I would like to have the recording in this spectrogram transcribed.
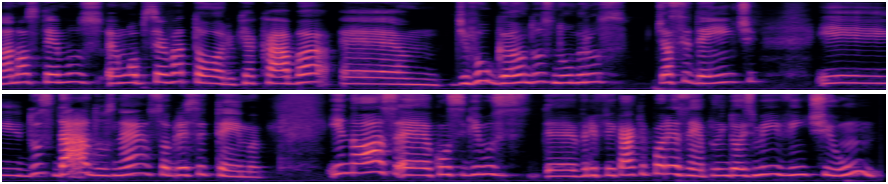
Lá nós temos é, um observatório que acaba é, divulgando os números de acidente e dos dados né, sobre esse tema. E nós é, conseguimos é, verificar que, por exemplo, em 2021,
